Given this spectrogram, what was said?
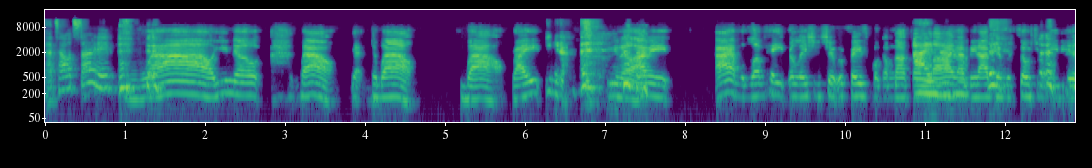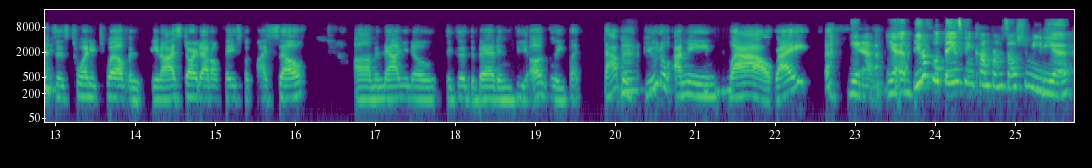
that's how it started. wow. You know, wow. Yeah. Wow. Wow. Right? Yeah. you know, I mean, I have a love hate relationship with Facebook. I'm not gonna I lie. Know. I mean, I've been with social media since 2012, and you know, I started out on Facebook myself. Um, and now you know the good, the bad, and the ugly. But that was mm-hmm. beautiful. I mean, mm-hmm. wow, right? yeah, yeah. Beautiful things can come from social media.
